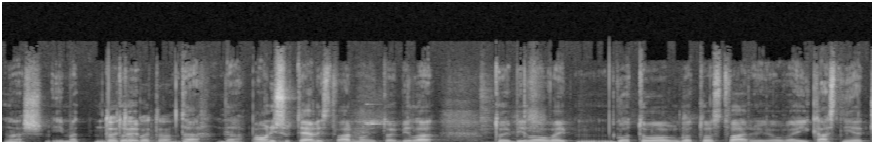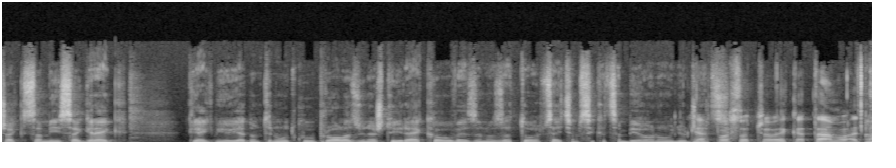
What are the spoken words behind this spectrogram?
znaš, ima, To je to, gotovo. Da, da, pa oni su teli stvarno i to je bila to je bila ovaj gotovo gotovo stvar i ovaj i kasnije čak sam i sa Greg Greg mi je u jednom trenutku u prolazu nešto i rekao vezano za to. Sećam se kad sam bio ono u New Ja Jersey. poslao čoveka tamo, a ti, A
